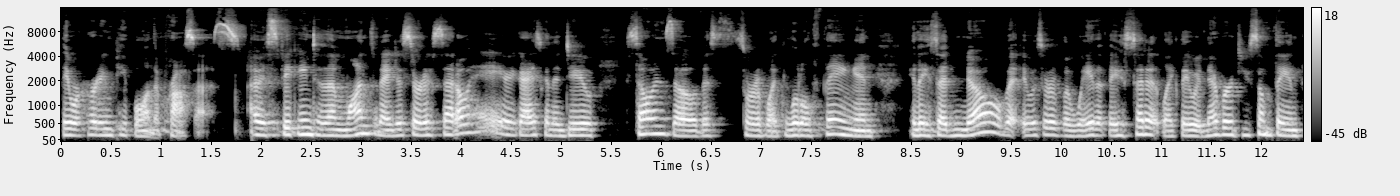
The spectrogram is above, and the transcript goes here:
they were hurting people in the mm-hmm. process. I was speaking to them once and I just sort of said, Oh, hey, are you guys going to do so and so, this sort of like little thing? And they said no, but it was sort of the way that they said it, like they would never do something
